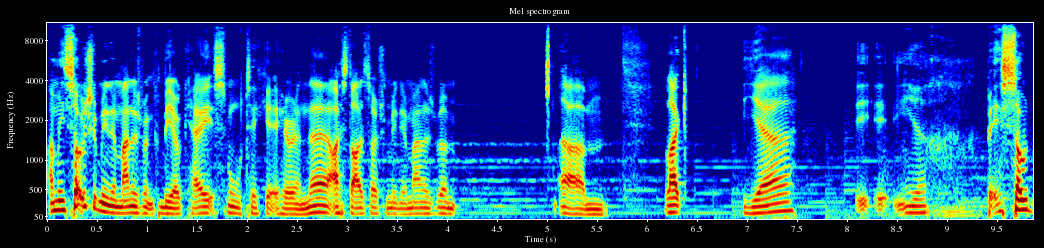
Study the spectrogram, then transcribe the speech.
I mean, social media management can be okay. It's small ticket here and there. I started social media management. Um, like, yeah, it, it, yeah but it's so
